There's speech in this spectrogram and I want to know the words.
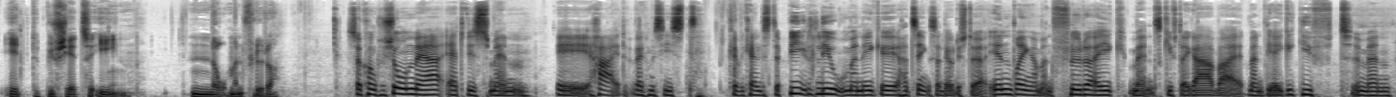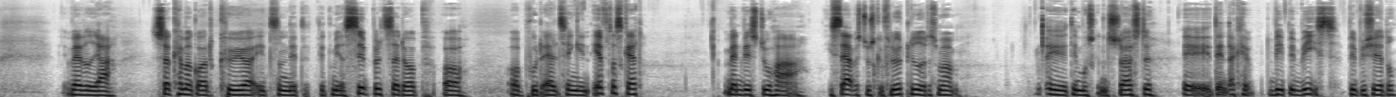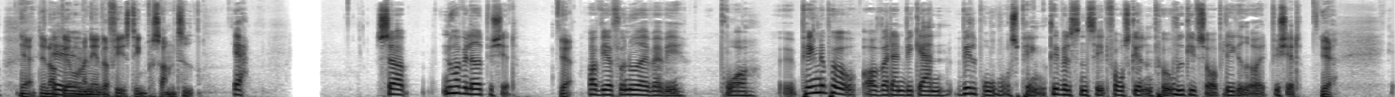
et budget til en, når man flytter. Så konklusionen er, at hvis man øh, har et, hvad kan man sige, kan vi kalde det stabilt liv, man ikke øh, har tænkt sig at lave de større ændringer, man flytter ikke, man skifter ikke arbejde, man bliver ikke gift, man, hvad ved jeg, så kan man godt køre et sådan lidt, lidt mere simpelt setup og, og putte alting ind efter skat. Men hvis du har, især hvis du skal flytte, lyder det som om, øh, det er måske den største, øh, den der kan vippe mest ved budgettet. Ja, det er nok øh, der, hvor man Øhm. ændrer flest ting på samme tid. Så nu har vi lavet et budget. Ja. Og vi har fundet ud af, hvad vi bruger øh, pengene på, og hvordan vi gerne vil bruge vores penge. Det er vel sådan set forskellen på udgiftsoverblikket og et budget. Ja.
